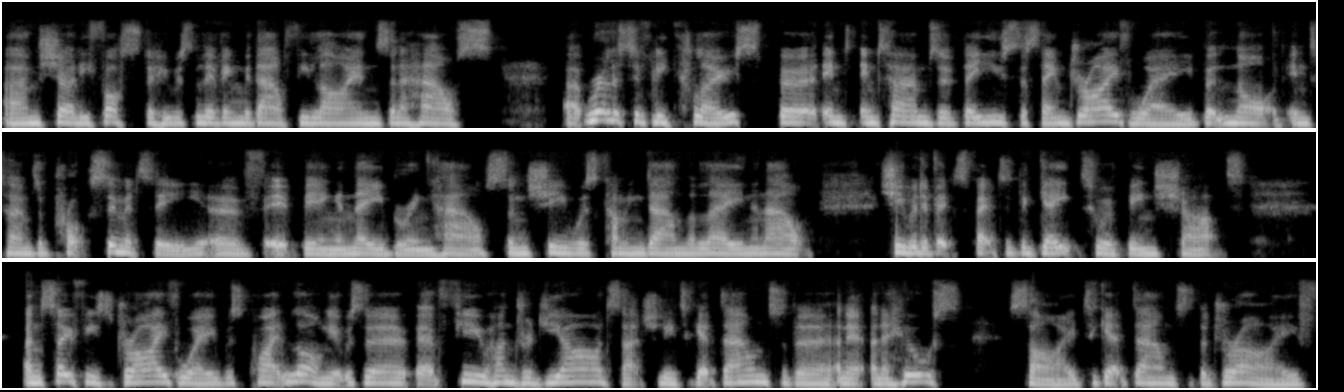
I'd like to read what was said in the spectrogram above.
um, Shirley Foster, who was living with Alfie Lyons in a house uh, relatively close, but in, in terms of they use the same driveway, but not in terms of proximity of it being a neighboring house. And she was coming down the lane and out. She would have expected the gate to have been shut. And Sophie's driveway was quite long. It was a, a few hundred yards actually to get down to the, and a, and a hillside to get down to the drive.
